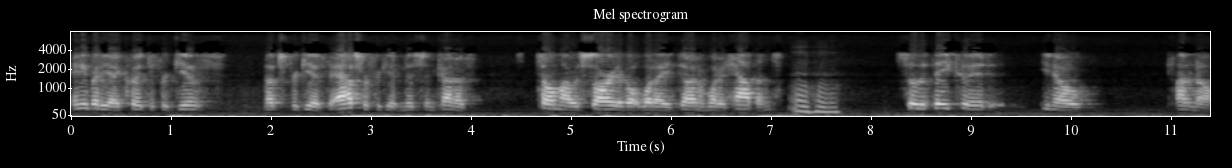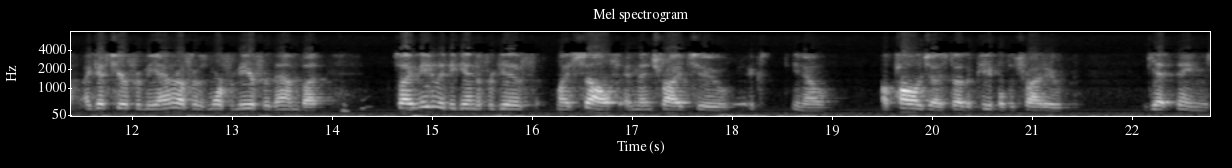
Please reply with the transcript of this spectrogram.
anybody I could to forgive, not to forgive, to ask for forgiveness and kind of tell them I was sorry about what I had done and what had happened, mm-hmm. so that they could, you know, I don't know. I guess hear from me. I don't know if it was more for me or for them, but so I immediately began to forgive myself and then tried to, you know, apologize to other people to try to get things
